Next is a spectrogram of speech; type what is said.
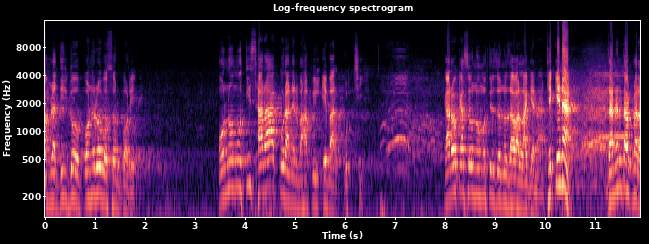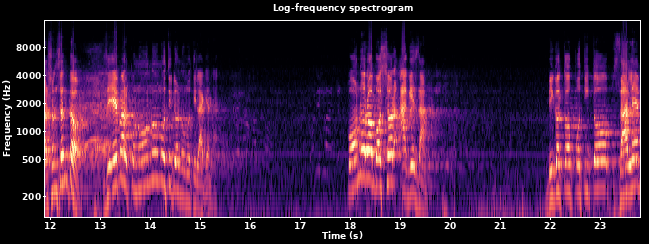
আমরা দীর্ঘ পনেরো বছর পরে অনুমতি ছাড়া কোরআনের মাহফিল এবার করছি। কারও কাছে অনুমতির জন্য যাওয়া লাগে না, ঠিক কি না? জানেন তো আপনারা, শুনছেন তো? যে এবার কোনো অনুমতি অনুমতি লাগে না। পনেরো বছর আগে যান। বিগত পতিত জালেম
